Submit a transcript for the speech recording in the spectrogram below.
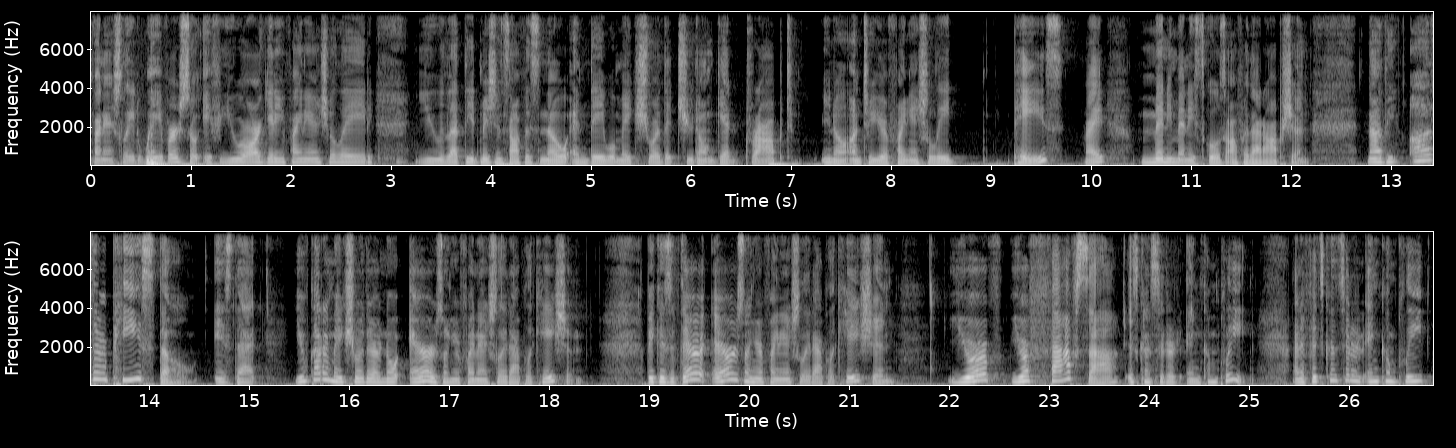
financial aid waiver. So if you are getting financial aid, you let the admissions office know and they will make sure that you don't get dropped, you know, until your financial aid pays, right? Many, many schools offer that option. Now, the other piece though is that you've got to make sure there are no errors on your financial aid application. Because if there are errors on your financial aid application, your your FAFSA is considered incomplete. And if it's considered incomplete,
